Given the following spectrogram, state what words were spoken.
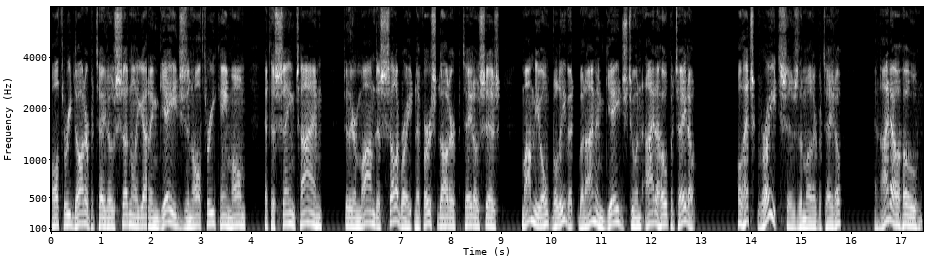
All three daughter potatoes suddenly got engaged, and all three came home at the same time to their mom to celebrate. And the first daughter, Potato, says, Mom, you won't believe it, but I'm engaged to an Idaho potato. Oh, that's great, says the mother potato. An Idaho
